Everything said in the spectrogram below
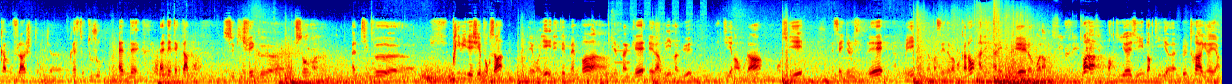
camouflage, donc euh, restent toujours indétectables, ce qui fait qu'ils euh, sont euh, un petit peu privilégiés pour ça. Et vous voyez, il n'était même pas bien planqué, et là oui, il m'a vu, il tire en roulant, on suit, essaye de le cibler, oui, il va passer devant mon canon, allez, allez, et le voilà. Voilà, partie easy, partie ultra agréable.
